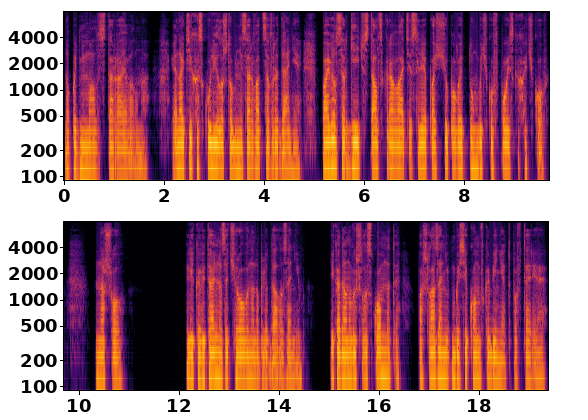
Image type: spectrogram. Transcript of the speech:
но поднималась вторая волна, и она тихо скулила, чтобы не сорваться в рыдание. Павел Сергеевич встал с кровати, слепо ощупывая тумбочку в поисках очков. Нашел. Лика Витальевна зачарованно наблюдала за ним. И когда он вышел из комнаты, пошла за ним босиком в кабинет, повторяя.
